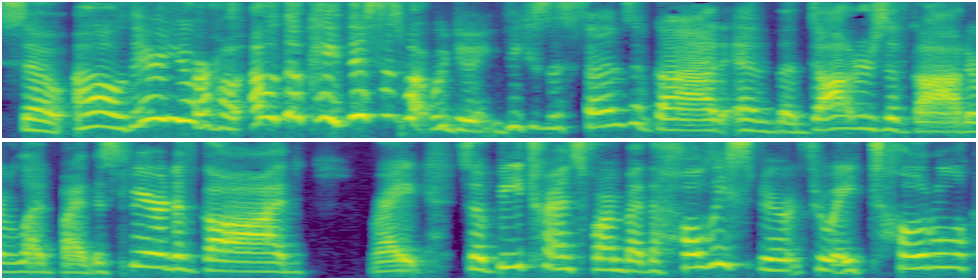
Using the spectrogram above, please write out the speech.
So, oh, there you are. Oh, okay, this is what we're doing because the sons of God and the daughters of God are led by the Spirit of God, right? So be transformed by the Holy Spirit through a total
